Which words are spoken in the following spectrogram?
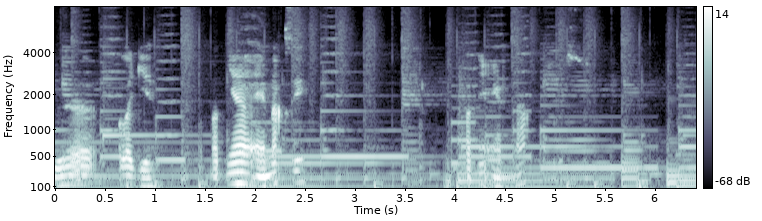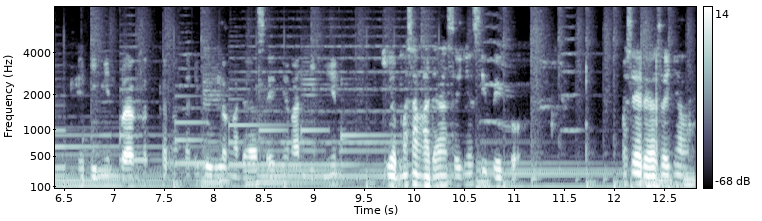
Juga apa lagi ya? Tempatnya enak sih. Tempatnya enak. Terus kayak dingin banget karena tadi gue bilang ada AC-nya kan dingin. Ya masa nggak ada AC-nya sih bego? Masih ada AC-nya lah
